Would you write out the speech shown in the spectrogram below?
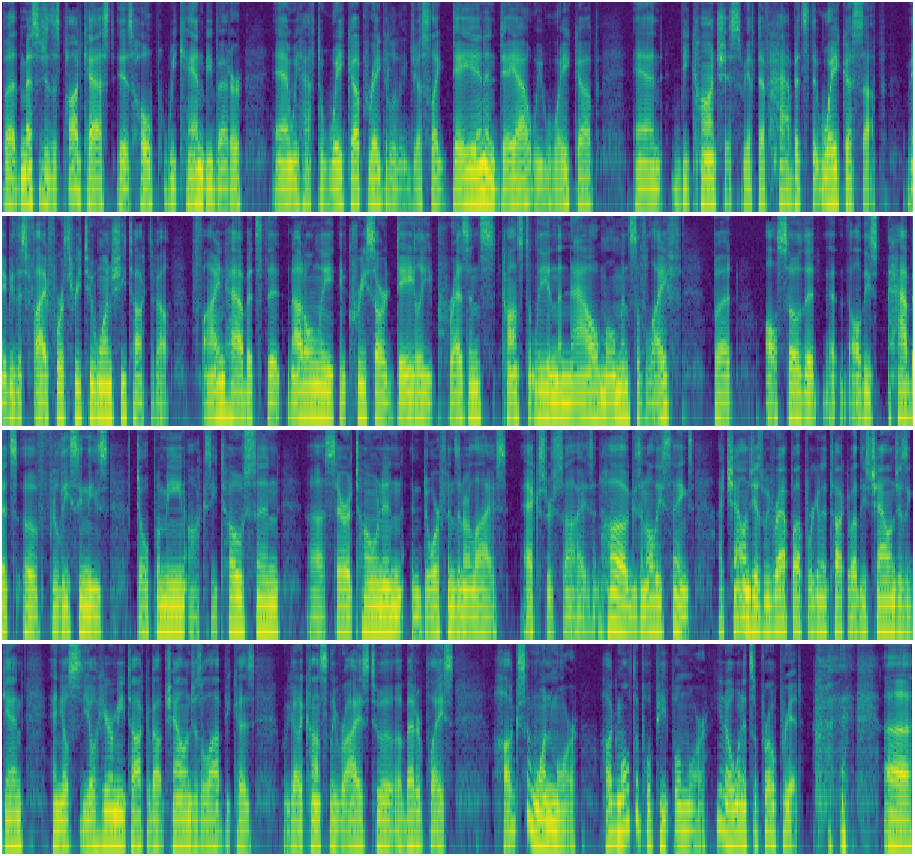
But the message of this podcast is hope we can be better and we have to wake up regularly just like day in and day out we wake up and be conscious. We have to have habits that wake us up. Maybe this 54321 she talked about. Find habits that not only increase our daily presence constantly in the now moments of life, but also that uh, all these habits of releasing these dopamine, oxytocin, uh, serotonin, endorphins in our lives, exercise and hugs and all these things. I challenge you as we wrap up. We're going to talk about these challenges again, and you'll you'll hear me talk about challenges a lot because we got to constantly rise to a, a better place. Hug someone more. Hug multiple people more. You know when it's appropriate. uh,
